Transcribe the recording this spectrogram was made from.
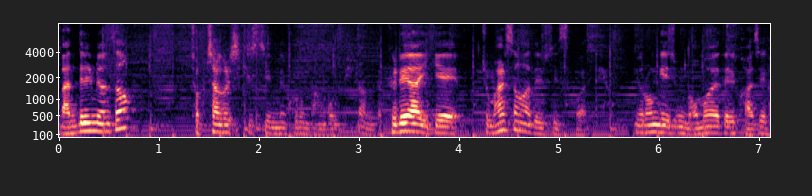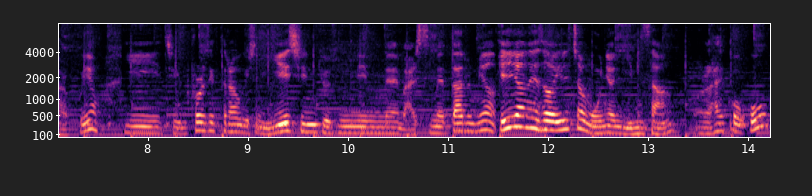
만들면서 접착을 시킬 수 있는 그런 방법이 필요합니다. 그래야 이게 좀 활성화될 수 있을 것 같아요. 이런 게 좀 넘어야 될 과제 같고요. 이 지금 프로젝트를 하고 계신 이혜신 교수님의 말씀에 따르면 1년에서 1.5년 임상을 할 거고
